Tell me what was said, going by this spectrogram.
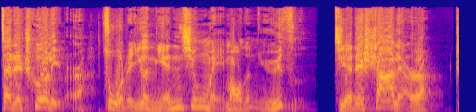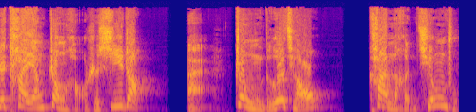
在这车里边啊坐着一个年轻美貌的女子。姐，这纱帘啊，这太阳正好是西照，哎，正得瞧，看得很清楚。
